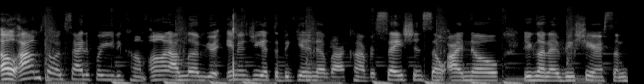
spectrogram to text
Oh, I'm so excited for you to come on. I love your energy at the beginning of our conversation. So, I know you're going to be sharing some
